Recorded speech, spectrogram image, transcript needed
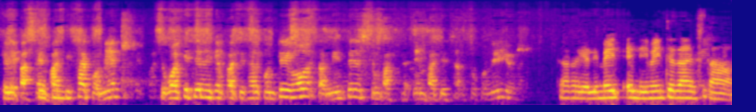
qué le pasa. Empatiza con él. Igual que tienen que empatizar contigo, también tienes que empatizar tú con ellos. Claro, y el email, el email te da esta,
